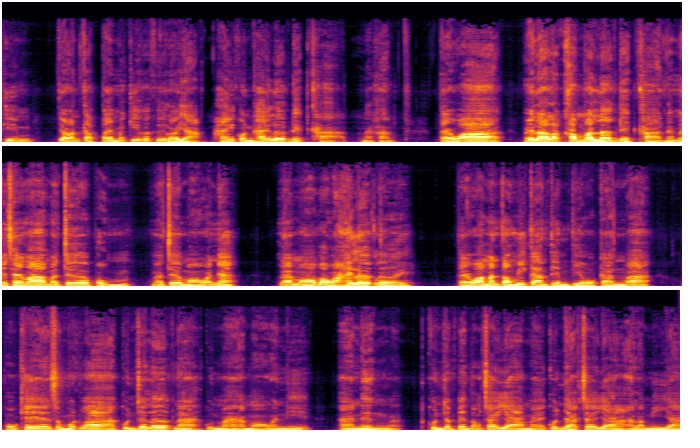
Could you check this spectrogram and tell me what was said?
ที่ย้อนกลับไปเมื่อกี้ก็คือเราอยากให้คนไข้เลิกเด็ดขาดนะครับ แต่ว่าเวลาเราคำว่าเลิกเด็ดขาดเนี่ยไม่ใช่ว่ามาเจอผม มาเจอหมอวันเนี้ยแล้วหมอบอกว่าให้เลิกเลย แต่ว่ามันต้องมีการเตรียมเตียวกันว่า โอเค สมมติว่าคุณจะเลิกนะ คุณมาหาหมอวันนี้ อ่าหนึ่งคุณจำเป็นต้องใช้ยาไหมคุณอยากใช้ยาอะเรามียา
